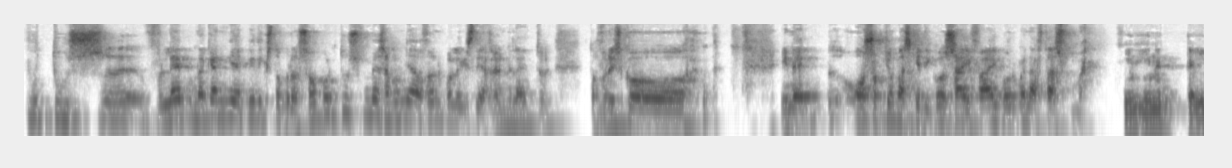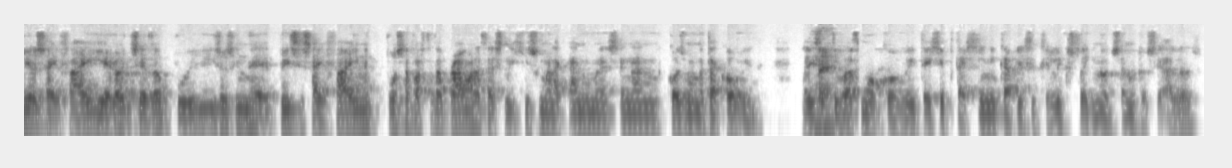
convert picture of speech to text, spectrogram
που τους ε, βλέπουν να κάνουν μια επίδειξη των προσώπων τους μέσα από μια οθόνη υπολογιστή. Αυτό είναι, δηλαδή, το, το βρίσκω... είναι όσο πιο μπασκετικό sci-fi μπορούμε να φτάσουμε είναι, είναι τελείως sci-fi. Η ερώτηση εδώ που ίσως είναι επίσης sci-fi είναι πώς από αυτά τα πράγματα θα συνεχίσουμε να κάνουμε σε έναν κόσμο μετά COVID. Δηλαδή, ναι. σε τι βαθμό COVID έχει επιταχύνει κάποιες εξελίξεις που θα γινόντουσαν ούτως ή άλλως.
